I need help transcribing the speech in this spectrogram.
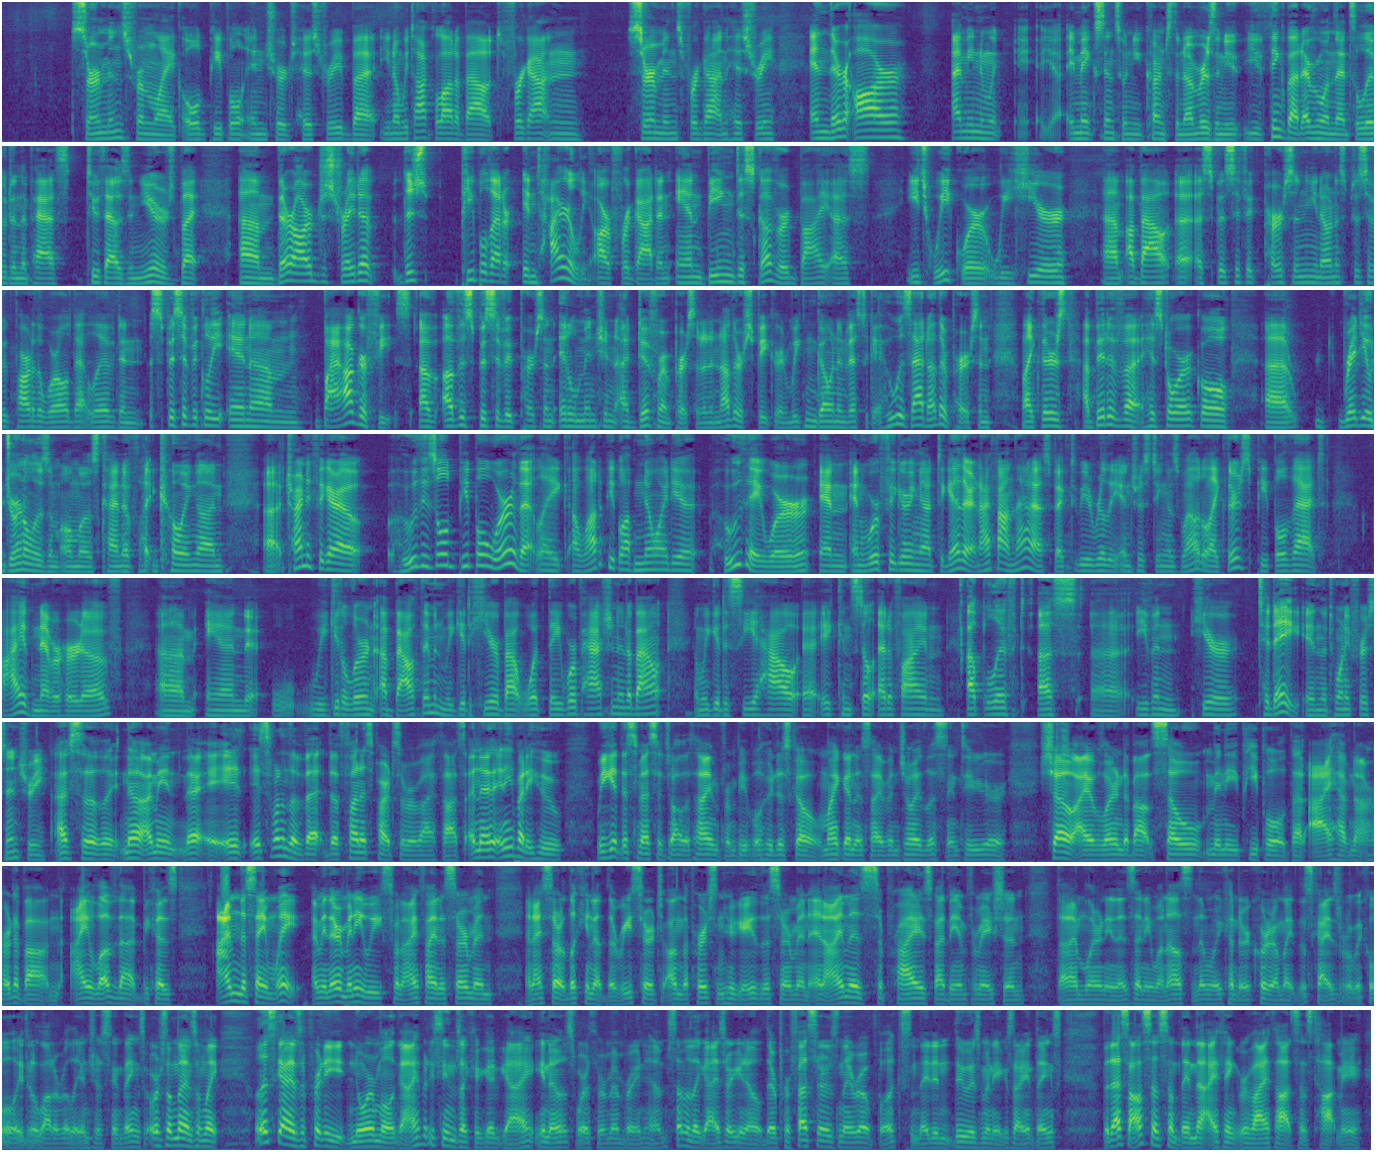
sermons from like old people in church history, but you know we talk a lot about forgotten sermons, forgotten history, and there are. I mean, when, yeah, it makes sense when you crunch the numbers and you, you think about everyone that's lived in the past two thousand years, but um, there are just straight up there's people that are entirely are forgotten and being discovered by us each week, where we hear um, about a, a specific person, you know, in a specific part of the world that lived, and specifically in um, biographies of, of a specific person, it'll mention a different person and another speaker, and we can go and investigate who is that other person. Like there's a bit of a historical uh, radio journalism almost kind of like going on, uh, trying to figure out who these old people were that like a lot of people have no idea who they were and and we're figuring out together and i found that aspect to be really interesting as well to like there's people that i've never heard of um, and we get to learn about them and we get to hear about what they were passionate about and we get to see how uh, it can still edify and uplift us uh, even here today in the 21st century Absolutely. No, I mean, it, it's one of the ve- the funnest parts of Revive Thoughts. And uh, anybody who, we get this message all the time from people who just go, my goodness, I've enjoyed listening to your show. I have learned about so many people that I have not heard about. And I love that because I'm the same way. I mean, there are many weeks when I find a sermon and I start looking at the research on the person who gave the sermon, and I'm as surprised by the information that I'm learning as anyone else. And then when we come to record it, I'm like, this guy is really cool. He did a lot of really interesting things. Or sometimes I'm like, well, this guy is a pretty normal guy, but he seems like a good guy. You know, it's worth remembering him. Some of the guys are, you know, they're professors and they wrote books and they didn't do as many exciting things. But that's also something that I think Revive Thoughts has taught me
